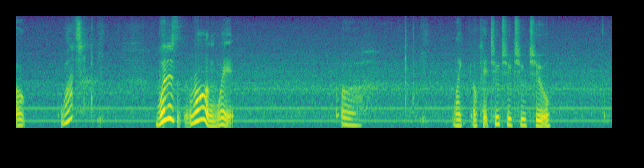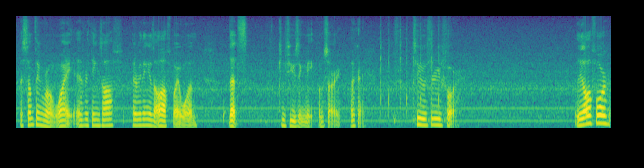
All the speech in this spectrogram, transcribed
Oh, what? What is wrong? Wait. Oh. Like, okay, 2222. There's something wrong. Why? Everything's off? Everything is off by one. That's confusing me. I'm sorry. Okay. Two, three, four. Are these all four?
